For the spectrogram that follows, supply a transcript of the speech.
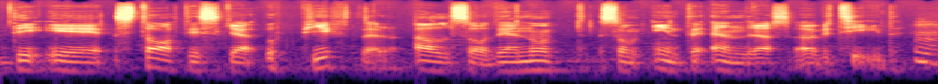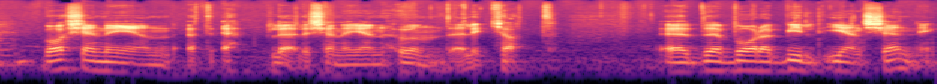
det är statiska uppgifter. Alltså, det är något som inte ändras över tid. Mm. Vad känner igen ett äpple eller känner igen hund eller katt? Eh, det är bara bildigenkänning.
